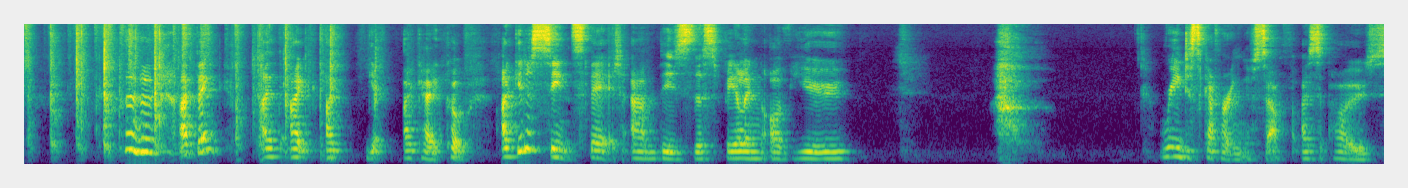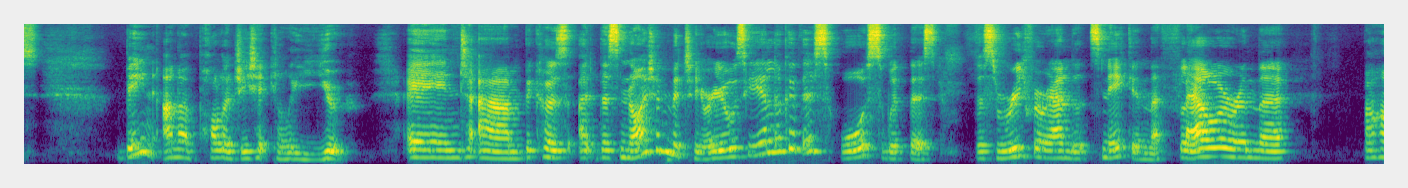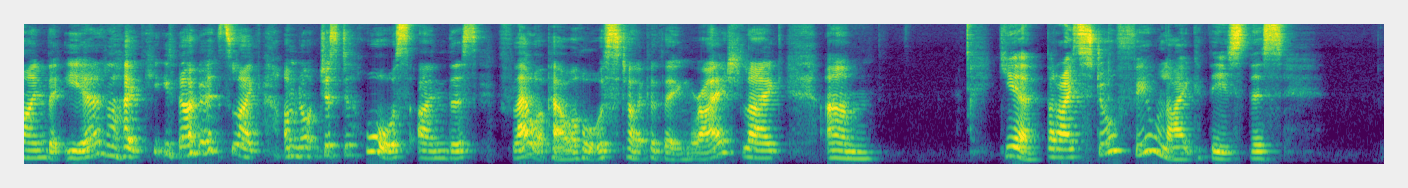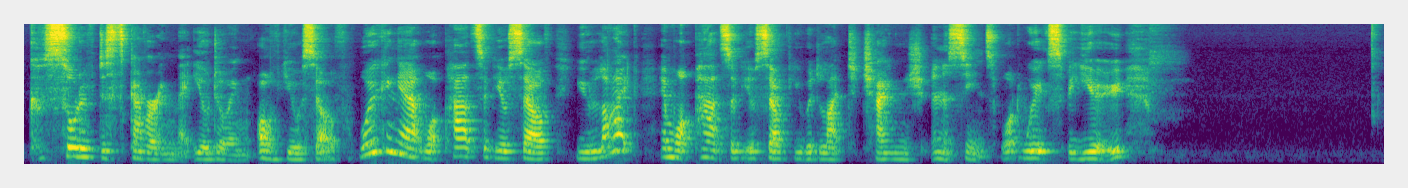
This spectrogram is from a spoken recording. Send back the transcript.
I think, I, I, I, yeah, okay, cool. I get a sense that um, there's this feeling of you rediscovering yourself, I suppose. Being unapologetically you. And um, because uh, this Knight of Materials here, look at this horse with this this reef around its neck and the flower and the behind the ear. Like, you know, it's like I'm not just a horse, I'm this flower power horse type of thing, right? Like, um, yeah, but I still feel like there's this sort of discovering that you're doing of yourself, working out what parts of yourself you like and what parts of yourself you would like to change in a sense, what works for you.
